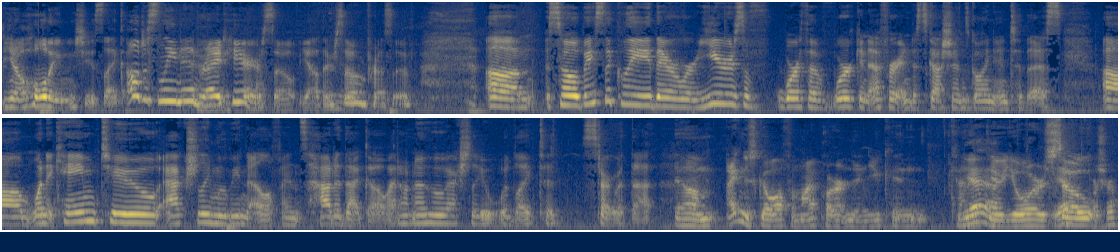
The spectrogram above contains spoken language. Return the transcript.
you know, holding. And she's like, I'll just lean in right here. So, yeah, they're so impressive. Um, so basically, there were years of worth of work and effort and discussions going into this. Um, when it came to actually moving the elephants, how did that go? I don't know who actually would like to start with that. Um, I can just go off on my part, and then you can kind Yeah. of do yours. Yeah, so for sure.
